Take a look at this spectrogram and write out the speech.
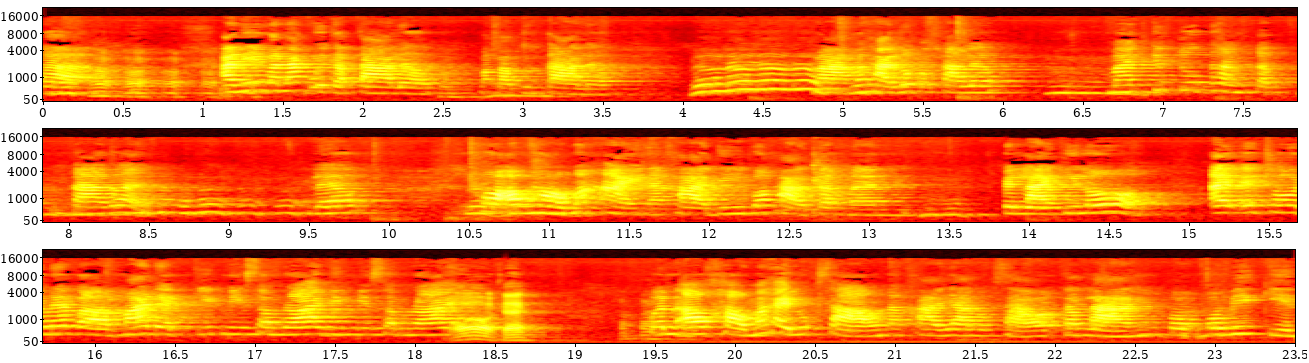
ค่ะ อันนี้มานั่งคุยกับตาเลยมากับคุณตาเลยเร็ว เร็วเร็วเร็วมา มาถ่ายรูปกับตาเร็ว มาจุ๊บจุ๊บทางกับตาด้วย แล้วพอเอาเผามาให้นะคะ ดีบ่ค่ะจากมันเป็นหลายกิโล ไอไอโชว์ได้ว่า my dad give me some rice bring me some rice Oh, okay. เพิ่นเอาเขาวมาให้ลูกสาวนะคะยาลูกสาวกับหลานบ่บ่มีกิน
